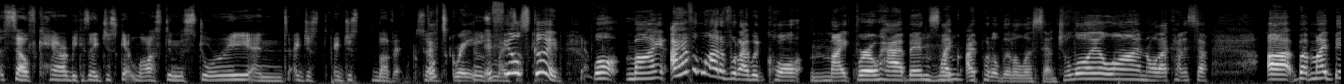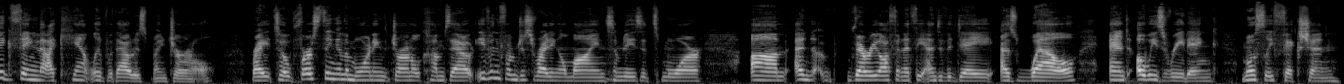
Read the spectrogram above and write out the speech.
self-care because i just get lost in the story and i just i just love it so That's great. It feels good. Well, mine, I have a lot of what I would call micro habits. Mm-hmm. Like I put a little essential oil on, all that kind of stuff. Uh, but my big thing that I can't live without is my journal, right? So first thing in the morning, the journal comes out. Even if I'm just writing a line, some days it's more. Um, and very often at the end of the day as well. And always reading, mostly fiction.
